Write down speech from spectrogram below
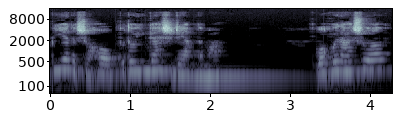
毕业的时候不都应该是这样的吗？我回答说，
